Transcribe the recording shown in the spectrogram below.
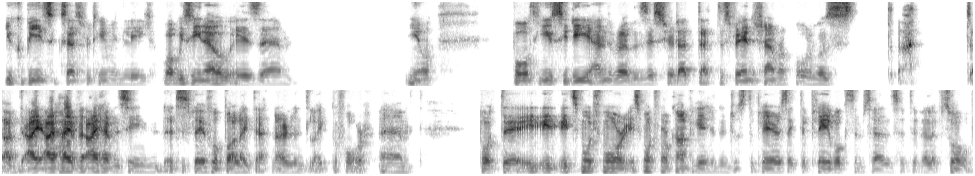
you could be a successful team in the league. What we see now is, um, you know, both UCD and the Rebels this year. That that display in the Shamrock Bowl was. I, I have I haven't seen a display of football like that in Ireland like before. Um, but the, it, it's much more it's much more complicated than just the players. Like the playbooks themselves have developed so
